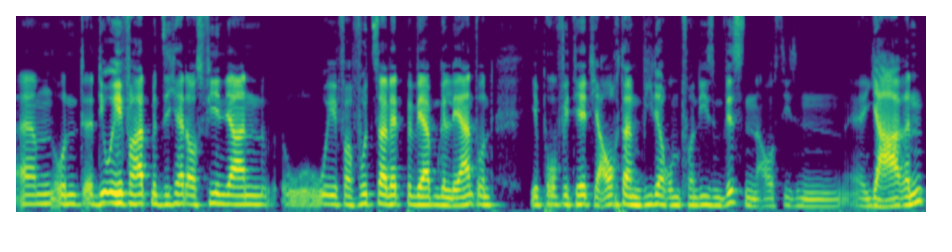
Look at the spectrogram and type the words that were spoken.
Ähm, und die UEFA hat mit Sicherheit aus vielen Jahren UEFA-Futsal-Wettbewerben gelernt und ihr profitiert ja auch dann wiederum von diesem Wissen aus diesen äh, Jahren.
